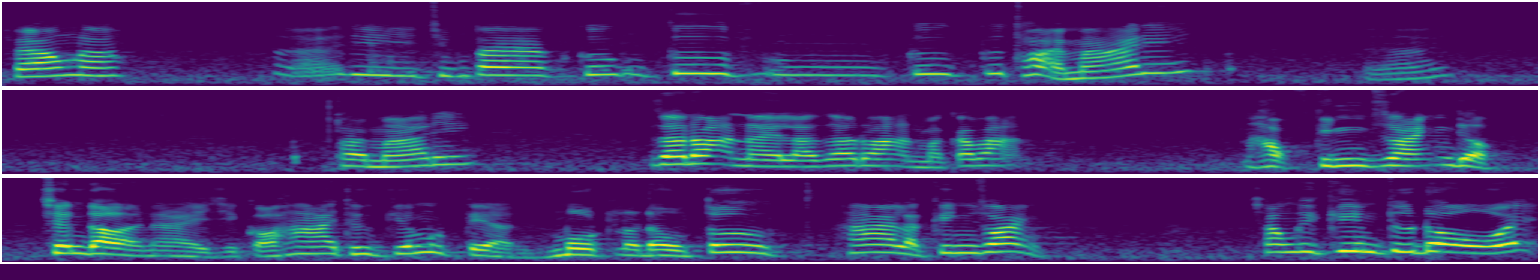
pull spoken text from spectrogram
phải không nào? Đấy thì chúng ta cứ cứ cứ cứ thoải mái đi. Đấy. Thoải mái đi. Giai đoạn này là giai đoạn mà các bạn học kinh doanh được. Trên đời này chỉ có hai thứ kiếm được tiền. Một là đầu tư hai là kinh doanh. Trong cái kim tứ đồ ấy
